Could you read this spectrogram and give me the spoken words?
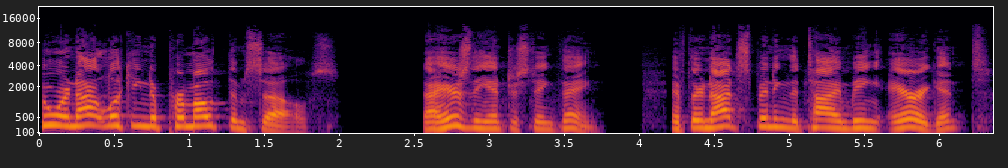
who are not looking to promote themselves. Now, here's the interesting thing if they're not spending the time being arrogant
